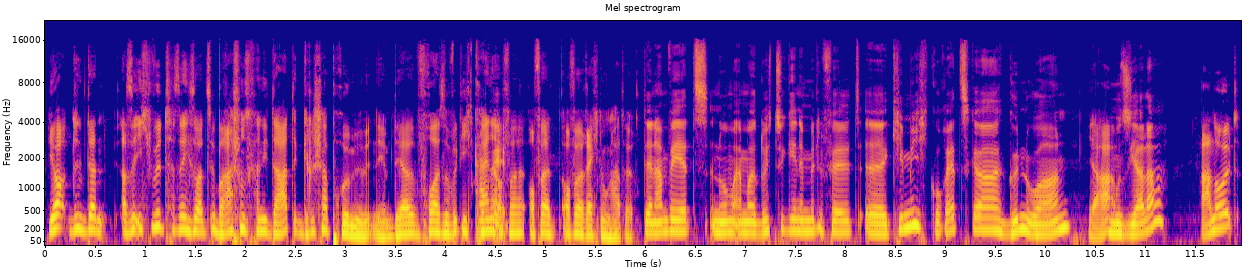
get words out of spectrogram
Ja, dann, also ich würde tatsächlich so als Überraschungskandidat Grisha Prömel mitnehmen, der vorher so wirklich keine Okay. auf, der, auf, der, auf der Rechnung hatte. Dann haben wir jetzt, nur um einmal durchzugehen im Mittelfeld, äh, Kimmich, Goretzka, Gündogan, Ja, Musiala, Arnold,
